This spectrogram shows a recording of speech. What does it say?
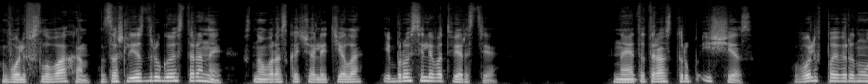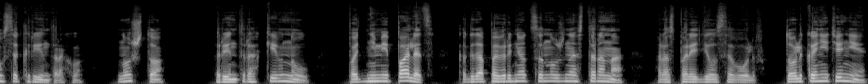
Вольф с Лувахом зашли с другой стороны, снова раскачали тело и бросили в отверстие. На этот раз труп исчез. Вольф повернулся к Ринтраху. «Ну что?» Ринтрах кивнул. «Подними палец, когда повернется нужная сторона», — распорядился Вольф. «Только не тяни».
